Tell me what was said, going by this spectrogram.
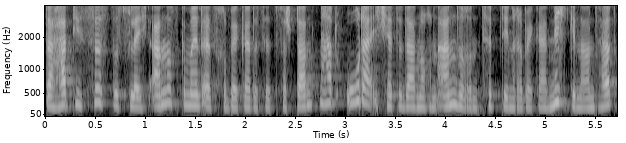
da hat die Sis das vielleicht anders gemeint, als Rebecca das jetzt verstanden hat. Oder ich hätte da noch einen anderen Tipp, den Rebecca nicht genannt hat.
